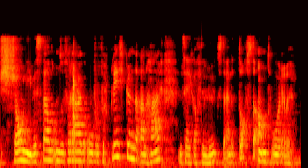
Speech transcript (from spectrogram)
Shawnee. We stelden onze vragen over verpleegkunde aan haar en zij gaf de leukste en de tofste antwoorden.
